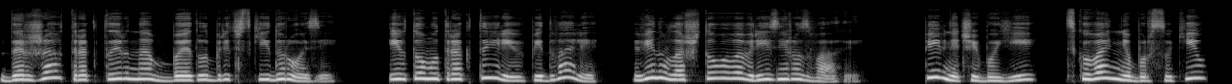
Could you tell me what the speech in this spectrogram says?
держав трактир на Бедлбріджській дорозі, і в тому трактирі в підвалі він влаштовував різні розваги півнячі бої, цькування борсуків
